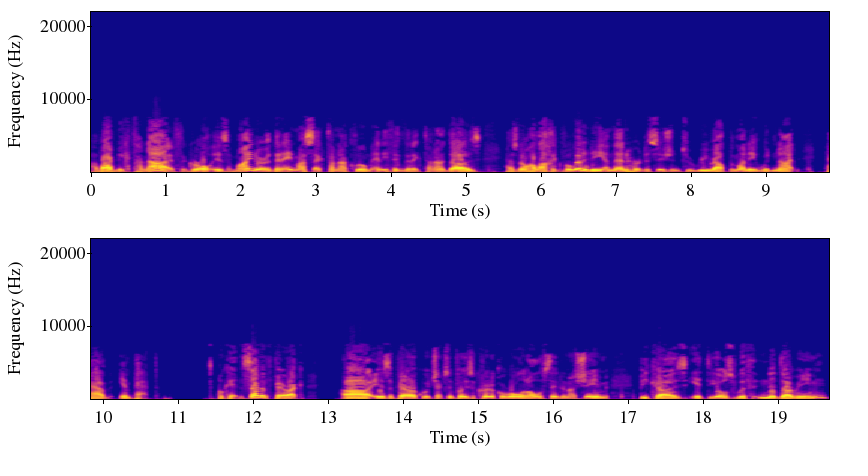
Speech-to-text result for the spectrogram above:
Aval biktana, if the girl is a minor, then ein masek tana klum. Anything that a tana does has no halachic validity, and then her decision to reroute the money would not have impact. Okay, the seventh parak uh, is a parak which actually plays a critical role in all of Seder Nashim because it deals with Nidarim,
